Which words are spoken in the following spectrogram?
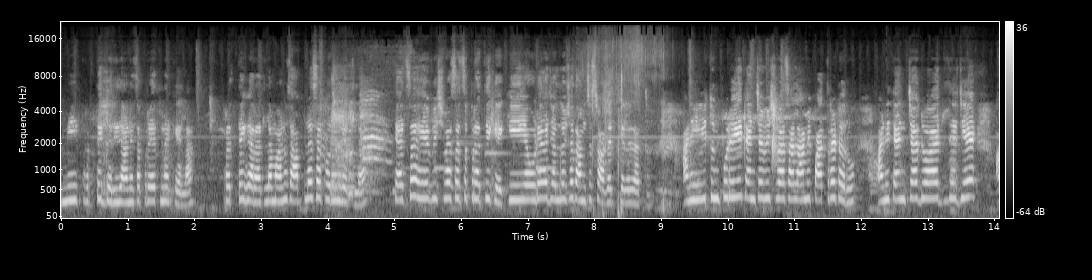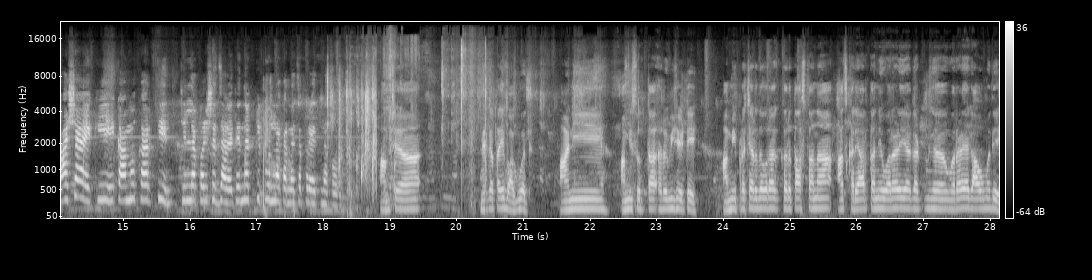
मी प्रत्येक घरी जाण्याचा प्रयत्न केला प्रत्येक घरातला माणूस आपलासा करून घेतला त्याचं हे विश्वासाचं प्रतीक आहे की एवढ्या जल्लोषात आमचं स्वागत केलं जातं. आणि इथून पुढेही त्यांच्या विश्वासाला आम्ही पात्र ठरू आणि त्यांच्या डोळ्यातले जे आशा आहे की हे कामं करतील जिल्हा परिषद झाले ते नक्की पूर्ण करण्याचा प्रयत्न करू. आमच्या मेघाताई भागवत आणि आम्ही स्वतः रवी शेटे आम्ही प्रचार दौरा करत असताना आज खऱ्या अर्थाने वराळे या गट वराळे या गावामध्ये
